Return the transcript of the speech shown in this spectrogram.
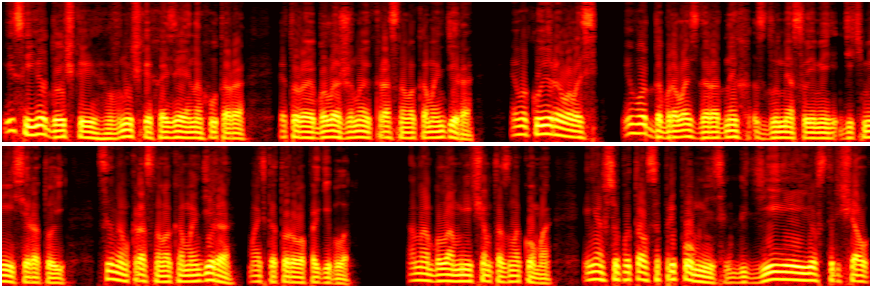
и с ее дочкой, внучкой хозяина хутора, которая была женой красного командира, эвакуировалась и вот добралась до родных с двумя своими детьми и сиротой, сыном красного командира, мать которого погибла. Она была мне чем-то знакома, и я все пытался припомнить, где я ее встречал,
